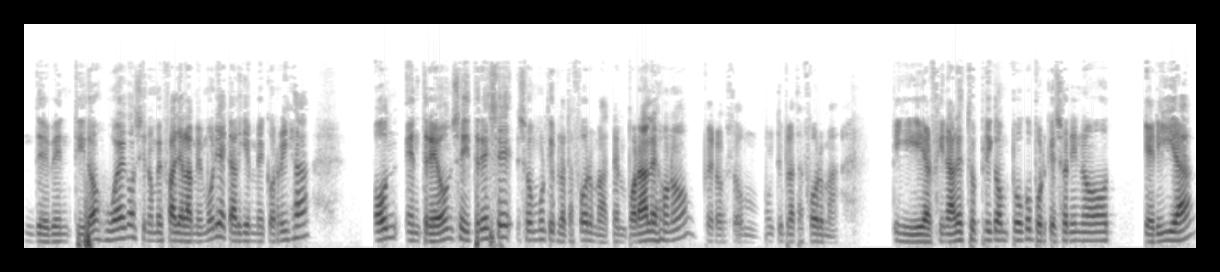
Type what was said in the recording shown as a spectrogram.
de 22 juegos, si no me falla la memoria, que alguien me corrija, entre 11 y 13 son multiplataformas, temporales o no, pero son multiplataformas. Y al final esto explica un poco por qué Sony no quería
